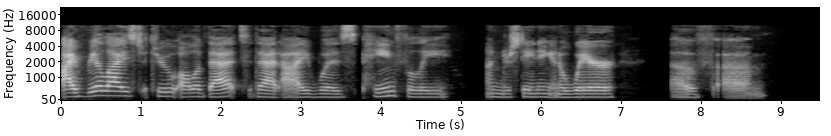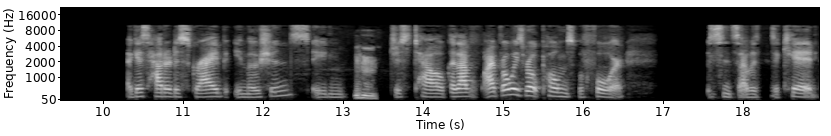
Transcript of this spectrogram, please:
I realized through all of that that I was painfully understanding and aware of um I guess how to describe emotions and Mhm. just how because I've I've always wrote poems before since I was a kid,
